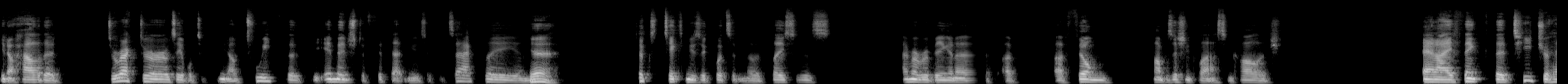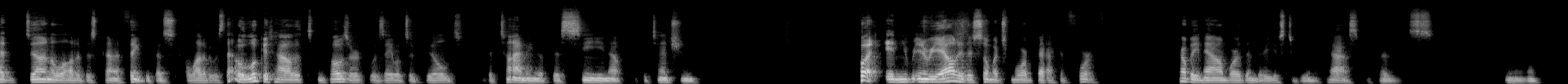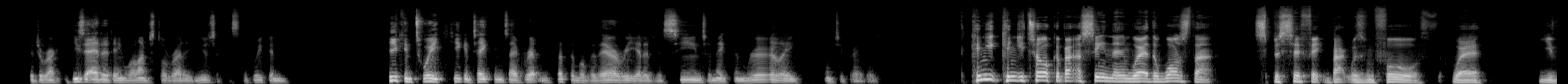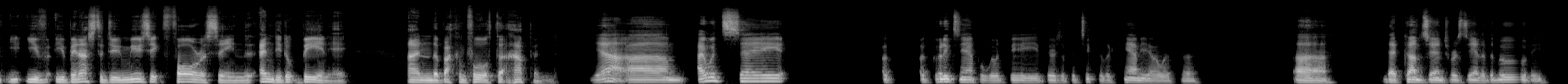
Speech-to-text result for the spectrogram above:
you know, how the director is able to, you know, tweak the, the image to fit that music exactly. And Yeah. takes, takes music, puts it in other places. I remember being in a, a, a film composition class in college. And I think the teacher had done a lot of this kind of thing because a lot of it was that, oh, look at how this composer was able to build the timing of this scene up with the tension. But in, in reality, there's so much more back and forth. Probably now more than there used to be in the past because, you know, the director, he's editing while I'm still writing music. It's like we can he can tweak, he can take things I've written, put them over there, re-edit his scene to make them really integrated. Can you can you talk about a scene then where there was that specific backwards and forth where you've you've you've been asked to do music for a scene that ended up being it, and the back and forth that happened? Yeah, um, I would say a, a good example would be there's a particular cameo with the uh, that comes in towards the end of the movie,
